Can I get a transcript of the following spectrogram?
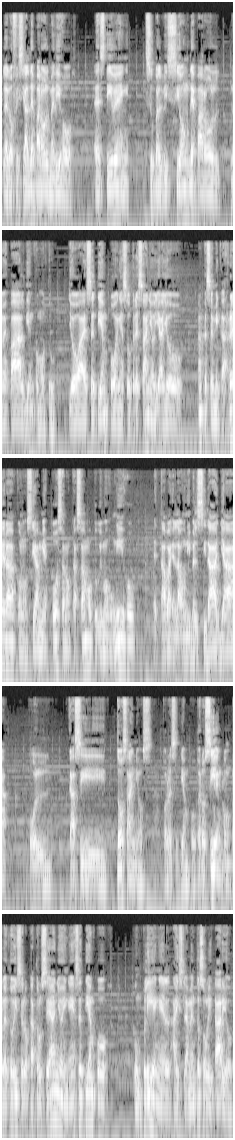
el oficial de parol me dijo, Steven, supervisión de parol no es para alguien como tú. Yo a ese tiempo, en esos tres años, ya yo empecé mi carrera, conocí a mi esposa, nos casamos, tuvimos un hijo, estaba en la universidad ya por casi dos años por ese tiempo. Pero sí, en completo hice los 14 años y en ese tiempo cumplí en el aislamiento solitario,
